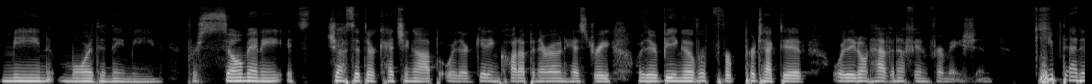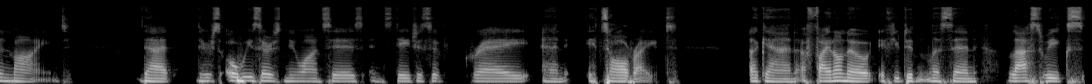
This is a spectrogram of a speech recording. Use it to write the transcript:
mean more than they mean. For so many, it's just that they're catching up or they're getting caught up in their own history or they're being overprotective or they don't have enough information. Keep that in mind that there's always there's nuances and stages of gray and it's all right. Again, a final note if you didn't listen, last week's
